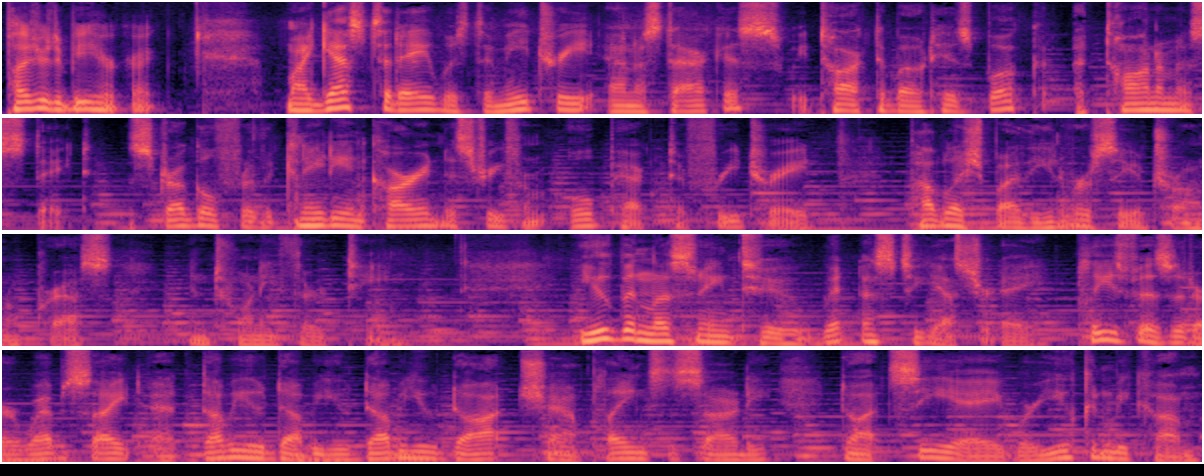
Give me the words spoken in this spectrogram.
Pleasure to be here, Greg. My guest today was Dimitry Anastakis. We talked about his book, Autonomous State The Struggle for the Canadian Car Industry from OPEC to Free Trade, published by the University of Toronto Press in 2013. You've been listening to Witness to Yesterday. Please visit our website at www.champlainsociety.ca where you can become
